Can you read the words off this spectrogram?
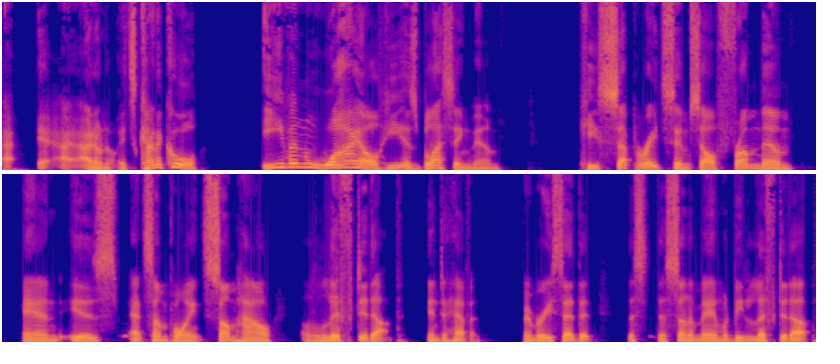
I, I, I don't know, it's kind of cool. Even while he is blessing them, he separates himself from them and is at some point somehow lifted up into heaven. Remember he said that the the son of man would be lifted up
